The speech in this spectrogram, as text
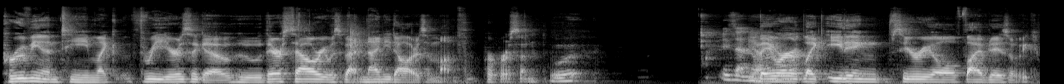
Peruvian team like three years ago who their salary was about ninety dollars a month per person. What? Is that Yeah. They were like eating cereal five days a week.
